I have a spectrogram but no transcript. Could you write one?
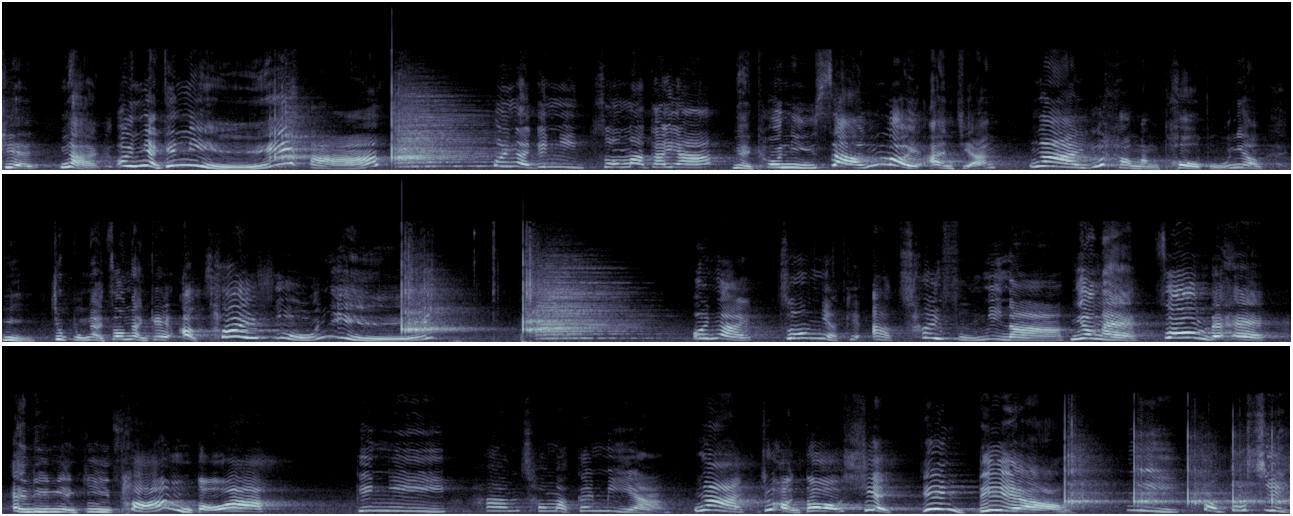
做得。爱我爱爱爱你？爱你嘅你做嘛个呀？爱靠你上来安讲，爱又好忙托不了，你就不爱做俺嘅阿彩夫人。爱爱做俺嘅阿彩夫人呐？娘哎，做唔得嘿，俺哋年纪差唔多啊。给你喊错嘛个名？俺就按到谢金雕。你看到谢金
